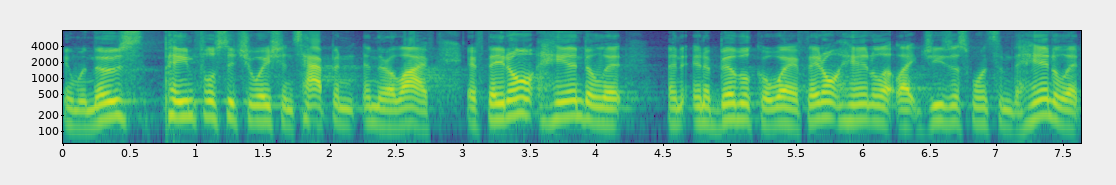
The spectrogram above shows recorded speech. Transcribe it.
and when those painful situations happen in their life, if they don't handle it in, in, a biblical way, if they don't handle it like Jesus wants them to handle it,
